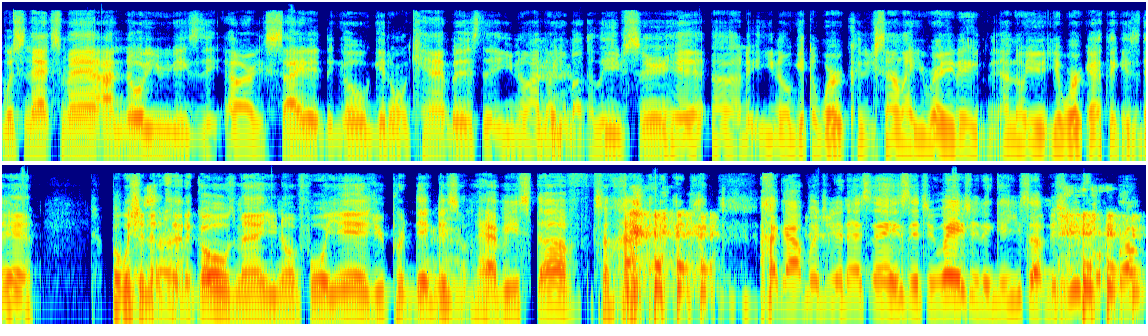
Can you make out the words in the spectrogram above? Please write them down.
What's next, man? I know you ex- are excited to go get on campus. To, you know, I know you're Mhm. about to leave soon here. Uh, to, you know, get to work because you sound like you're ready to. I know you, your work ethic is there. But what's Yes, your next sir. set of goals, man? You know, four years, you predicted Mhm. some heavy stuff. So I, I got to put you in that same situation and give you something to shoot for, bro.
